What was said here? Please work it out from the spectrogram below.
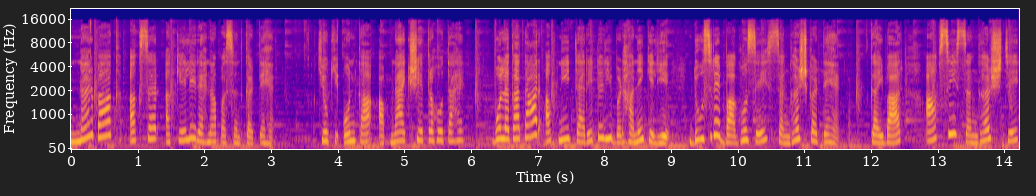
नर बाघ अक्सर अकेले रहना पसंद करते हैं, क्योंकि उनका अपना एक क्षेत्र होता है। वो लगातार अपनी टेरिटरी बढ़ाने के लिए दूसरे बाघों से संघर्ष करते हैं। कई बार आपसी संघर्ष से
